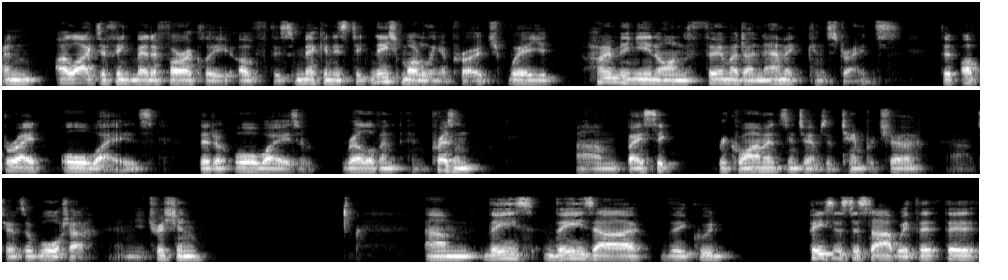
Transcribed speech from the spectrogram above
And I like to think metaphorically of this mechanistic niche modeling approach where you're homing in on thermodynamic constraints that operate always, that are always relevant and present, um, basic requirements in terms of temperature, uh, in terms of water and nutrition. Um, these, these are the good pieces to start with, they,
